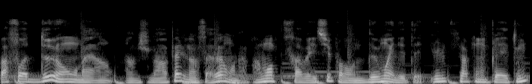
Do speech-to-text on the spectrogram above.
Parfois deux, hein, on a, je me rappelle d'un serveur, on a vraiment travaillé dessus pendant deux mois, il était ultra complet et tout.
